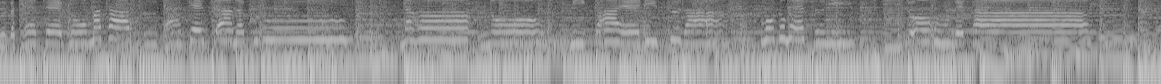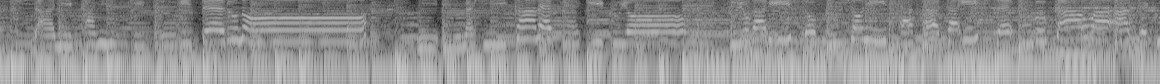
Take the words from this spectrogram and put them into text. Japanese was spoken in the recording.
ふざけてごまかすだけじゃなく何の見返りすら求めずに挑んでた。何かに気づいてるの？みんな惹かれていくよ。強がり読書に戦い全部変わってく。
